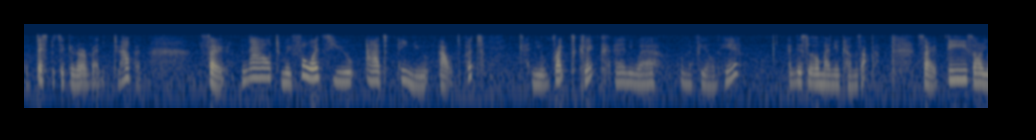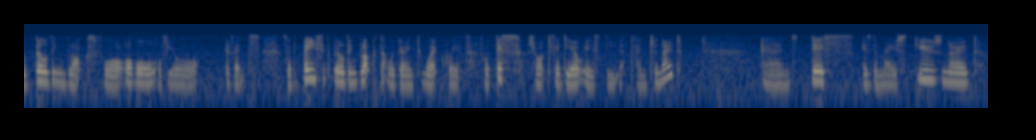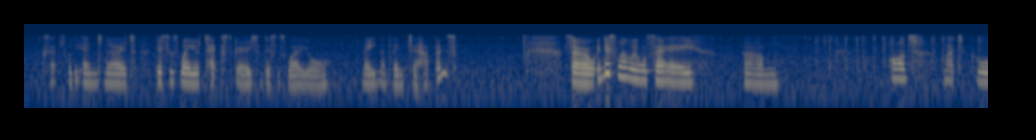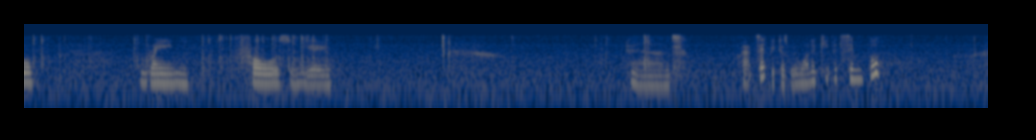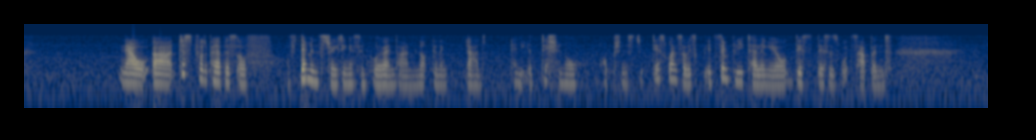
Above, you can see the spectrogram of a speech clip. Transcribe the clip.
for this particular event to happen. So now to move forwards, you add a new output and you right click anywhere on the field here and this little menu comes up. So these are your building blocks for all of your events. So the basic building block that we're going to work with for this short video is the adventure node and this is the most used node except for the end node. This is where your text goes, so this is where your main adventure happens. So in this one we will say um, odd magical rain falls on you and that's it because we want to keep it simple. Now, uh, just for the purpose of, of demonstrating a simple event, I'm not going to add any additional options to this one. So it's, it's simply telling you this, this is what's happened.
